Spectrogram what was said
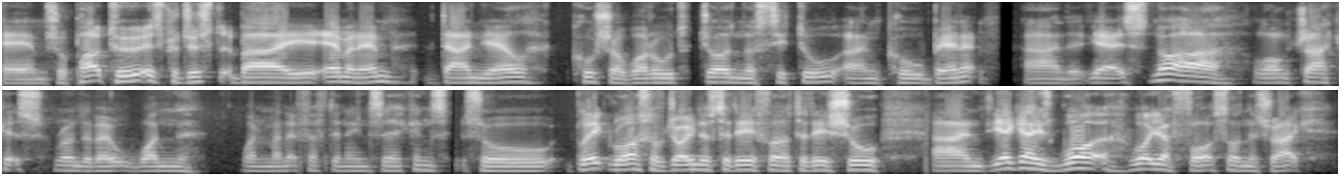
Um, so part two is produced by Eminem, Danielle, Kosher World, John Nocito, and Cole Bennett. And yeah, it's not a long track, it's around about one one minute fifty nine seconds. So Blake Ross have joined us today for today's show. And yeah, guys, what what are your thoughts on the track?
